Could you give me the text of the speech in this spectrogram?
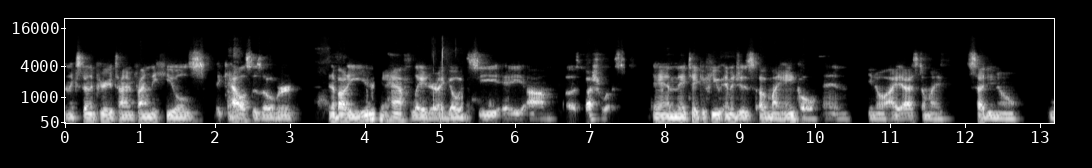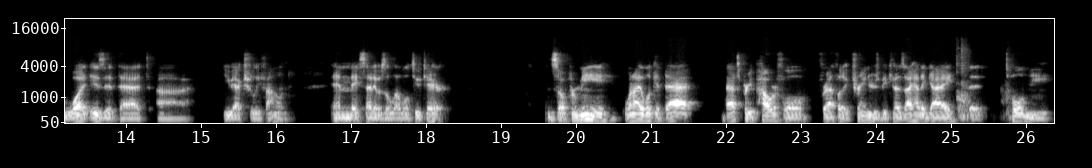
an extended period of time. Finally heals. It calluses over. And about a year and a half later, I go and see a, um, a specialist, and they take a few images of my ankle. And you know, I asked them. I said, you know, what is it that uh, you actually found? And they said it was a level two tear. And so for me, when I look at that, that's pretty powerful for athletic trainers because I had a guy that told me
